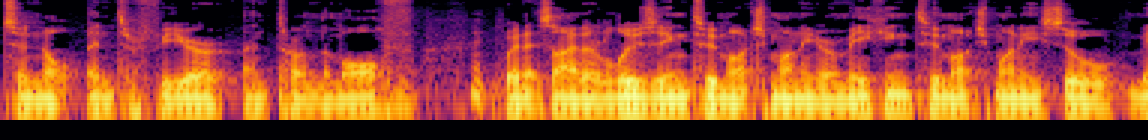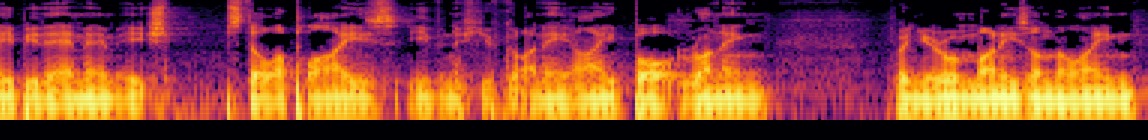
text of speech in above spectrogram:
to not interfere and turn them off when it's either losing too much money or making too much money. So maybe the MMH still applies, even if you've got an AI bot running when your own money's on the line,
